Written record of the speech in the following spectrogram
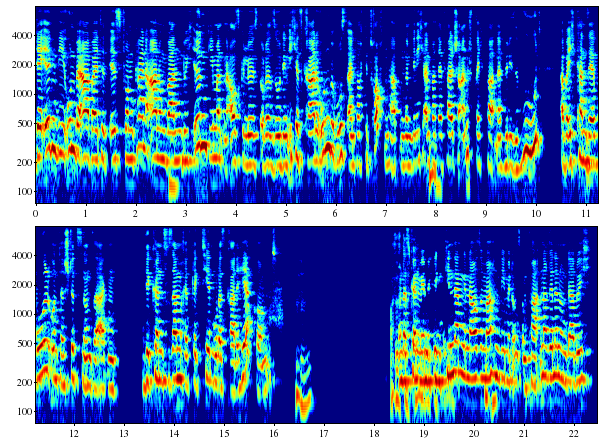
der irgendwie unbearbeitet ist, von keine Ahnung wann, durch irgendjemanden ausgelöst oder so, den ich jetzt gerade unbewusst einfach getroffen habe. Und dann bin ich einfach der falsche Ansprechpartner für diese Wut. Aber ich kann sehr wohl unterstützen und sagen, wir können zusammen reflektieren, wo das gerade herkommt. Mhm. Und das, das können wir mit den Kindern genauso machen wie mit unseren Partnerinnen und dadurch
